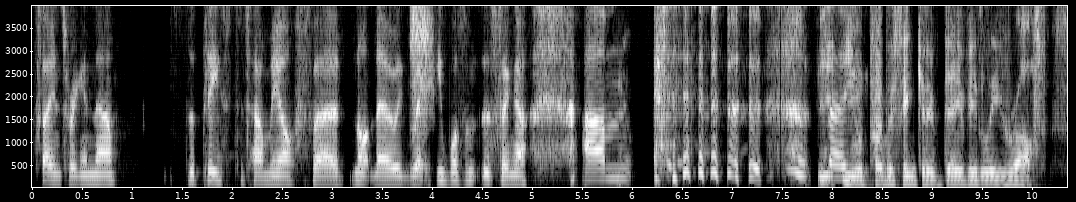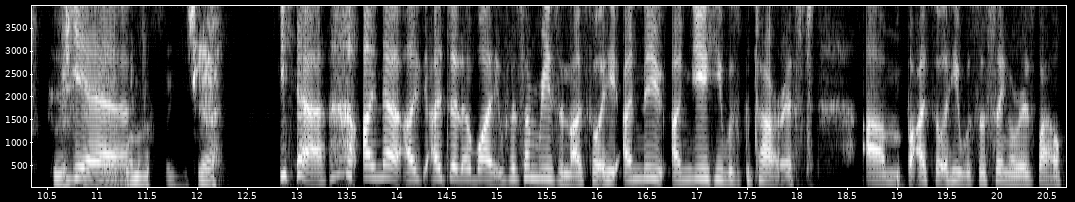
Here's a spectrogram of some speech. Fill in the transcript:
phone's ringing now. It's the police to tell me off for not knowing that he wasn't the singer. Um, You, so, you were probably thinking of David Lee Roth, who was the, Yeah. uh, one of the things. Yeah. Yeah, I know. I, I don't know why. For some reason, I thought he. I knew. I knew he was a guitarist, um, but I thought he was a singer as well.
